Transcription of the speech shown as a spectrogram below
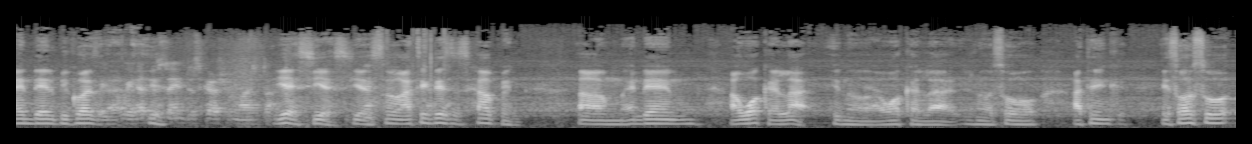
And then because. We, we had the same discussion last time. Yes, yes, yes. So I think this is helping. Um, and then I walk a lot, you know, I walk a lot, you know. So I think it's also,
